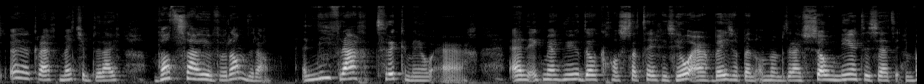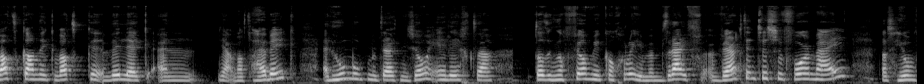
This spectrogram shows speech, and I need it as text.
250.000 euro krijgt met je bedrijf? Wat zou je veranderen? En die vragen trekken me heel erg. En ik merk nu dat ik gewoon strategisch heel erg bezig ben om mijn bedrijf zo neer te zetten. Wat kan ik, wat wil ik en ja, wat heb ik? En hoe moet ik mijn bedrijf nu zo inrichten dat ik nog veel meer kan groeien? Mijn bedrijf werkt intussen voor mij. Dat is heel,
